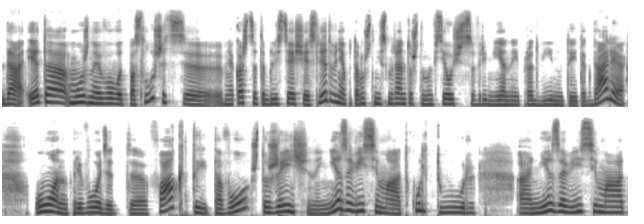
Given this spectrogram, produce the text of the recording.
Да, это можно его вот послушать. Э, мне кажется, это блестящее исследование, потому что, несмотря на то, что мы все очень современные, продвинутые и так далее, он приводит э, факты того, что женщины, независимо от культур, а, независимо от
